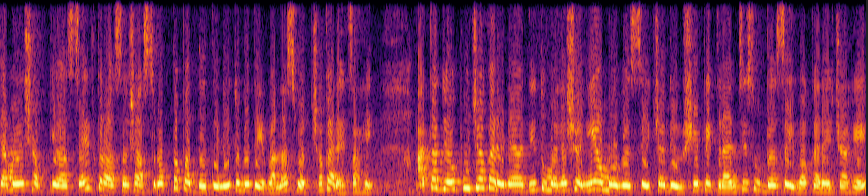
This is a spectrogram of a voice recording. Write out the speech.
त्यामुळे शक्य असेल तर असं शास्त्रोक्त पद्धतीने तुम्ही देवांना स्वच्छ करायचं आहे. आता देवपूजा करण्याआधी तुम्हाला शनी अमावस्येच्या दिवशी पित्रांची सुद्धा सेवा करायची आहे.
